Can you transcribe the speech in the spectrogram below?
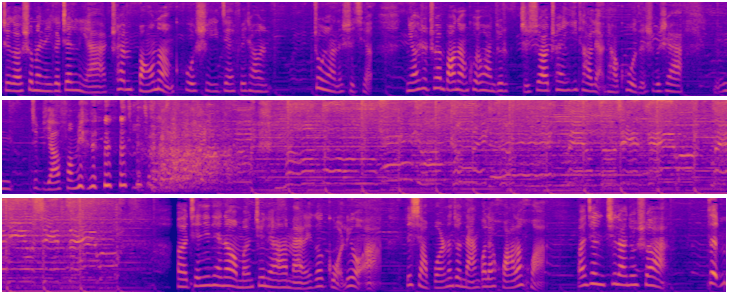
这个说明了一个真理啊，穿保暖裤是一件非常。重要的事情，你要是穿保暖裤的话，你就只需要穿一条、两条裤子，是不是啊？嗯，就比较方便的。呃，前几天呢，我们军良买了一个果六啊，这小博呢就拿过来划了划，完见军良就说啊，怎你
